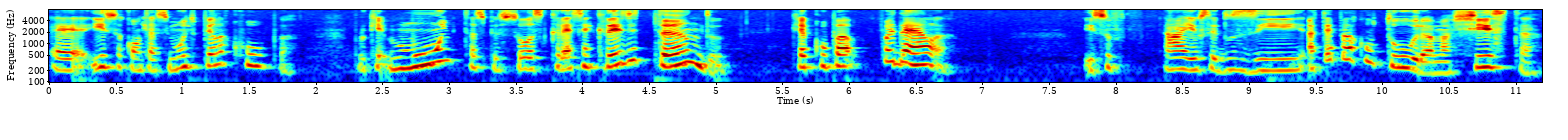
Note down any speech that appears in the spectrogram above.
é, isso acontece muito pela culpa. Porque muitas pessoas crescem acreditando que a culpa foi dela. Isso, ah, eu seduzi, até pela cultura machista,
